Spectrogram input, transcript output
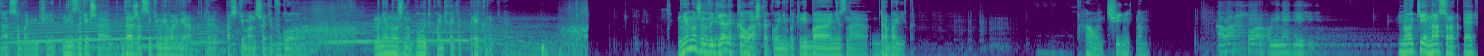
особо ничего не, не зарешаю. Даже с этим револьвером, который почти ваншотит в голову. Мне нужно будет какое-нибудь хотя бы прикрытие. Мне нужен в идеале калаш какой-нибудь, либо, не знаю, дробовик. А, он чинит нам. Калаш 40, у меня 10. Ну окей, на 45.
